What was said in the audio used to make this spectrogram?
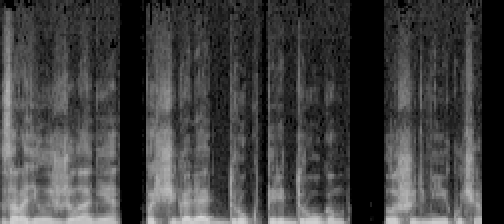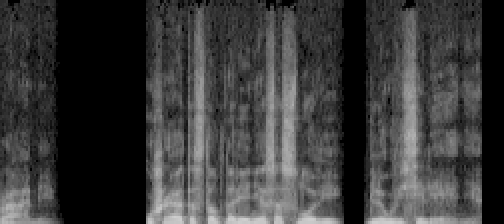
Зародилось желание пощеголять друг перед другом лошадьми и кучерами. Уж это столкновение сословий для увеселения.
